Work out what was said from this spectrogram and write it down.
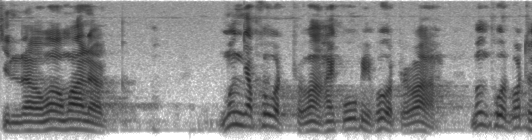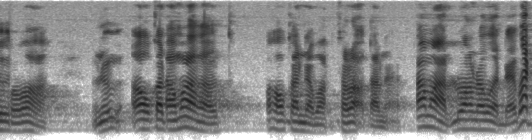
กินเราเมามาแล้วมึงอย่าพูดเพราะว่า ให้กูพี่พูดเพราะว่า มึงพูดเพราะถือเพราะว่านึกเอากันเอามาก เอากันแต่ว่าทะเลาะกันสามารถล่วงระเบิดได้วัด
